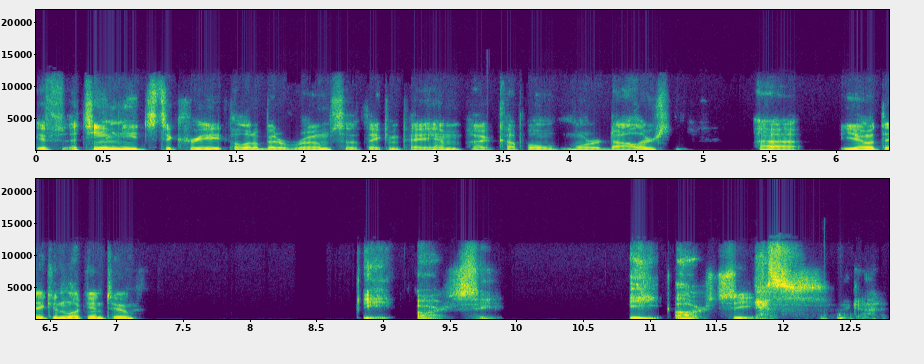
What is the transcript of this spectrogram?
if a team needs to create a little bit of room so that they can pay him a couple more dollars, uh, you know what they can look into? ERC. ERC. Yes, I got it.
